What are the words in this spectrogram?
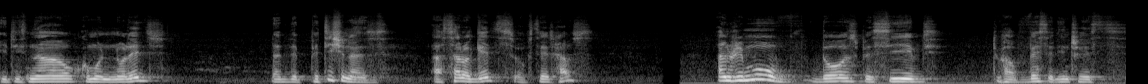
It is now common knowledge that the petitioners are surrogates of State House and remove those perceived to have vested interests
